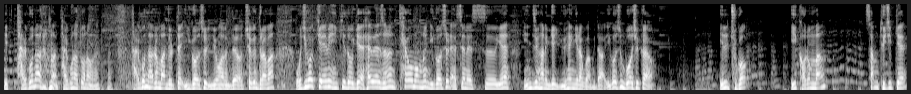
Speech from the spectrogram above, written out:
이 달고나를 달고나 또 나오네. 네. 달고나를 만들 때 이것을 이용하는데요. 최근 드라마 오징어 게임의 인기 덕에 해외에서는 태워 먹는 이것을 SNS에 인증하는 게 유행이라고 합니다. 이것은 무엇일까요? 1. 주걱 2. 걸음망 3. 뒤집개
